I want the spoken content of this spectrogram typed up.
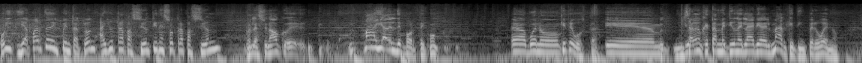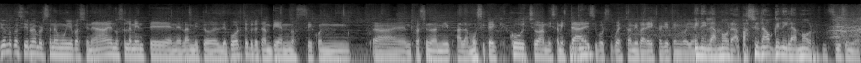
Oye, y aparte del pentatlón, ¿hay otra pasión? ¿Tienes otra pasión relacionada con, eh, más allá del deporte? Con, uh, bueno, ¿Qué te gusta? Eh, Sabemos yo, que estás metido en el área del marketing, pero bueno. Yo me considero una persona muy apasionada, no solamente en el ámbito del deporte, pero también, no sé, con, uh, en relación a, mi, a, la música que escucho, a mis amistades y por supuesto a mi pareja que tengo ya. En el amor, apasionado que en el amor. Sí, señor.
